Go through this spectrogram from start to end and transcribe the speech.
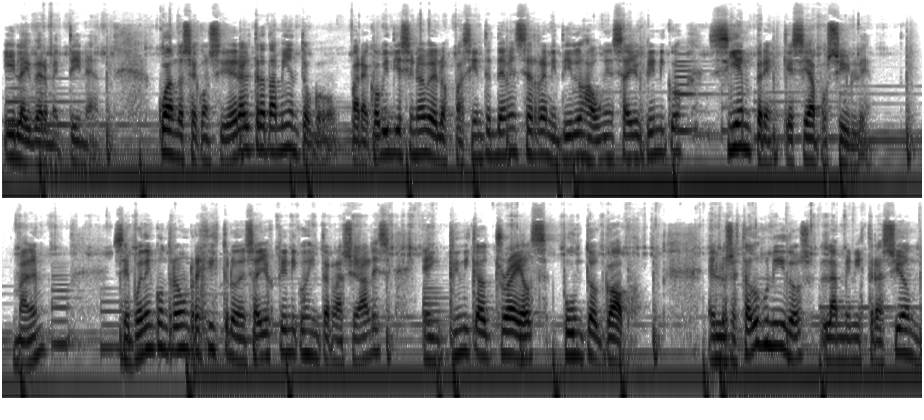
y la ivermectina. Cuando se considera el tratamiento para COVID-19, los pacientes deben ser remitidos a un ensayo clínico siempre que sea posible. Se puede encontrar un registro de ensayos clínicos internacionales en clinicaltrials.gov. En los Estados Unidos, la Administración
